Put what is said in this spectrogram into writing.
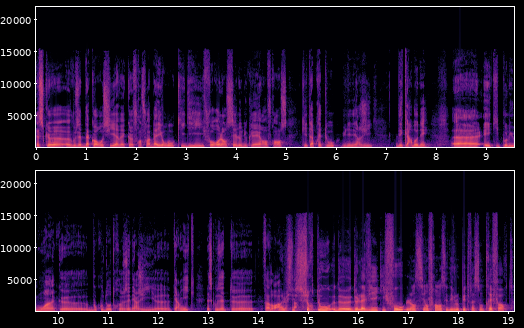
Est-ce que euh, vous êtes d'accord aussi avec François Bayrou qui dit qu'il faut relancer le nucléaire en France, qui est après tout une énergie décarbonée euh, et qui pollue moins que beaucoup d'autres énergies euh, thermiques? Est-ce que vous êtes euh, favorable Moi, Je suis surtout de, de l'avis qu'il faut lancer en France et développer de façon très forte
